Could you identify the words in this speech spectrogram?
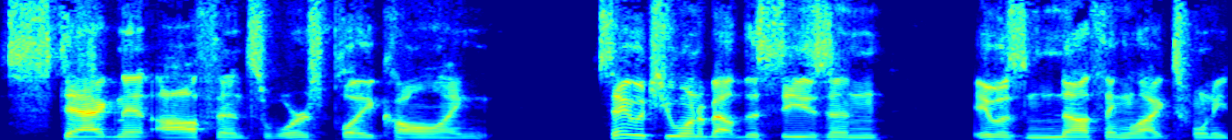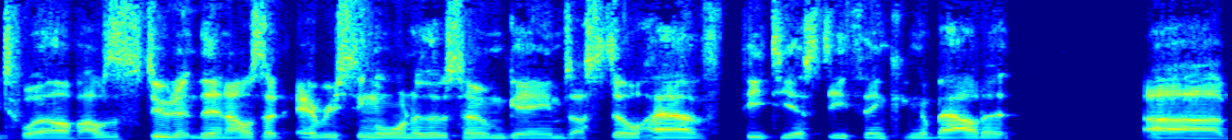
stagnant offense worst play calling. Say what you want about this season it was nothing like 2012 i was a student then. I was at every single one of those home games. I still have ptsd thinking about it. Uh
